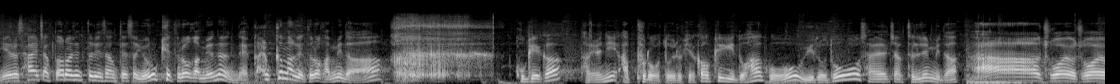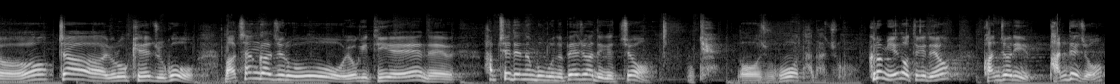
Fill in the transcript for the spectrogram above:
얘를 살짝 떨어뜨린 상태에서 이렇게 들어가면 은 네, 깔끔하게 들어갑니다. 고개가 당연히 앞으로 또 이렇게 꺾이기도 하고 위로도 살짝 들립니다. 아 좋아요 좋아요. 자 이렇게 해주고 마찬가지로 여기 뒤에 네, 합체되는 부분을 빼줘야 되겠죠. 이렇게 넣어주고 닫아주고. 그럼 얘는 어떻게 돼요? 관절이 반대죠.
